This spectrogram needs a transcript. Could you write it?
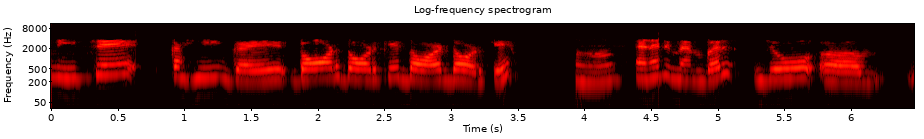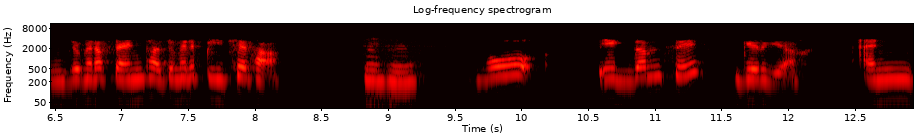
नीचे कहीं गए दौड़ दौड़ के दौड़ दौड़ के. एंड आई रिमेम्बर जो जो मेरा फ्रेंड था जो मेरे पीछे था Mm-hmm. वो एकदम से गिर गया एंड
